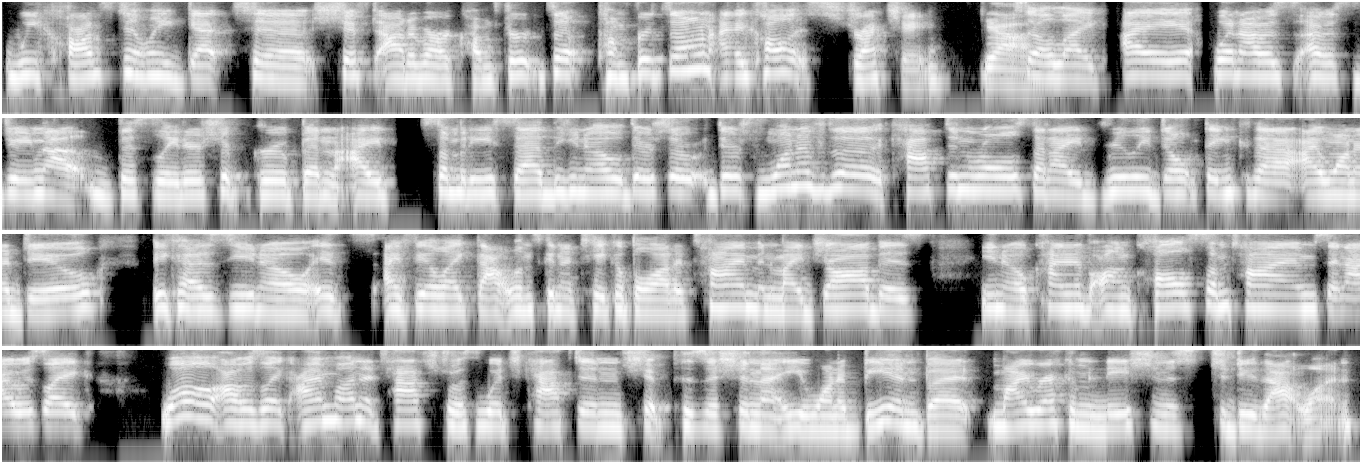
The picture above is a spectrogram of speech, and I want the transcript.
we constantly get to shift out of our comfort comfort zone. I call it stretching. Yeah. So like I when I was I was doing that this leadership group and I somebody said, you know, there's a there's one of the captain roles that I really don't think that I want to do because, you know, it's I feel like that one's going to take up a lot of time and my job is, you know, kind of on call sometimes and I was like well, I was like, I'm unattached with which captainship position that you want to be in, but my recommendation is to do that one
